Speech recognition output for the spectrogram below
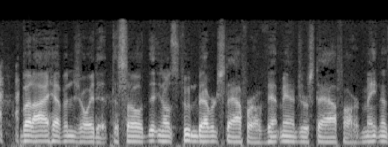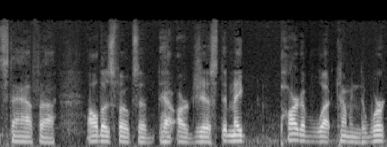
but I have enjoyed it. So, you know, food and beverage staff, our event manager staff, our maintenance staff, uh, all those folks have, are just it make part of what coming to work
